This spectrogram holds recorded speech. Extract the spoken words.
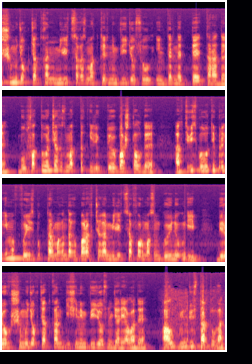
шымы жок жаткан милиция кызматкеринин видеосу интернетте тарады. Бул факты боюнча кызматтык иликтөө башталды. Активист болот ибрагимов фейсбук тармагындагы баракчага милиция формасынын көйнөгүн кийип бирок шымы жок жаткан кишинин видеосун жарыялады. Ал күндүз тартылган.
